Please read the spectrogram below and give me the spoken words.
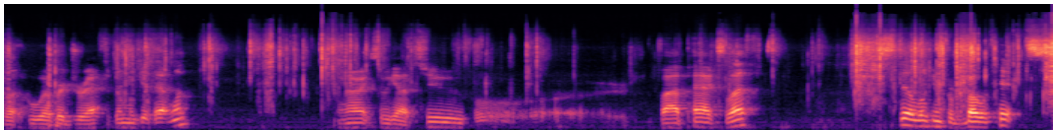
But whoever drafted them will get that one. Alright, so we got two, four, five packs left. Still looking for both hits.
